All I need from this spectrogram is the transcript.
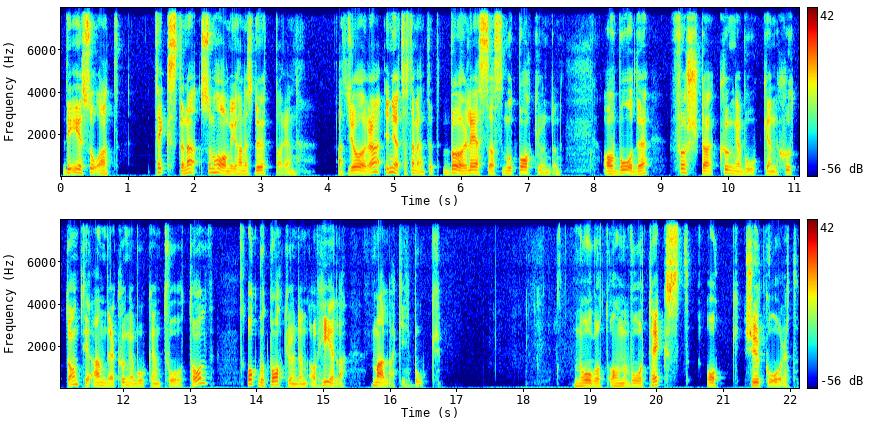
Det är så att texterna som har med Johannes döparen att göra i Nya Testamentet bör läsas mot bakgrunden av både Första Kungaboken 17 till Andra Kungaboken 2.12 och mot bakgrunden av hela Malaki bok. Något om vår text och kyrkoåret.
